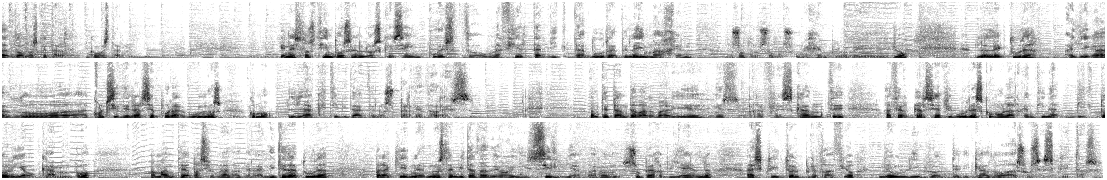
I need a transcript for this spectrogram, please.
Hola a todos, ¿qué tal? ¿Cómo están? En estos tiempos en los que se ha impuesto una cierta dictadura de la imagen, nosotros somos un ejemplo de ello, la lectura ha llegado a considerarse por algunos como la actividad de los perdedores. Ante tanta barbarie es refrescante acercarse a figuras como la argentina Victoria Ocampo, amante apasionada de la literatura, para quien nuestra invitada de hoy, Silvia Barón Superbiel, ha escrito el prefacio de un libro dedicado a sus escritos.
